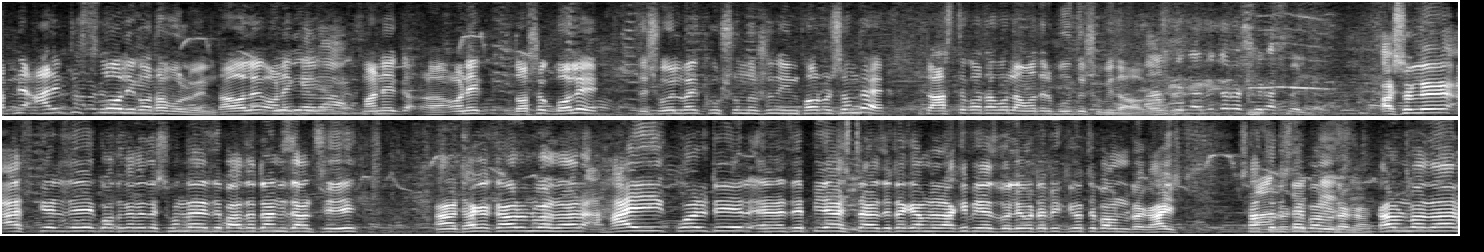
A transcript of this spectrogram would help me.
আপনি আরেকটু স্লোলি কথা বলবেন তাহলে অনেকে মানে অনেক দর্শক বলে যে সোহেল ভাই খুব সুন্দর সুন্দর ইনফরমেশন দেয় একটু আস্তে কথা বলে আমাদের বুঝতে সুবিধা হবে। আসলে আজকের যে গতকালের যে সন্ধ্যায় যে বাজারটা আমি জানছি ঢাকা কারণ বাজার হাই কোয়ালিটির যে পেঁয়াজটা যেটাকে আমরা রাখি পেঁয়াজ বলি ওটা বিক্রি হচ্ছে বাউন্ন টাকা হাই সাতচল্লিশ থেকে বাউন্ন টাকা। কারণ বাজার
